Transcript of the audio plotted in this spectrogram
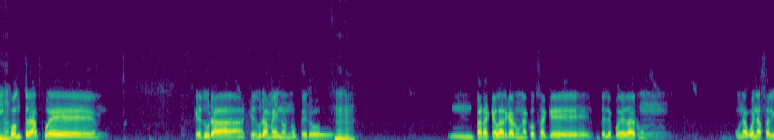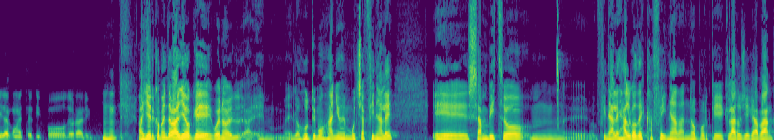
Y contra, pues, que dura, que dura menos, ¿no? Pero mm, para qué alargar una cosa que se le puede dar un, una buena salida con este tipo de horario. Ayer comentaba yo que, bueno, en, los últimos años en muchas finales eh, se han visto mm, finales algo descafeinadas, ¿no? Porque, claro, llegaban,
